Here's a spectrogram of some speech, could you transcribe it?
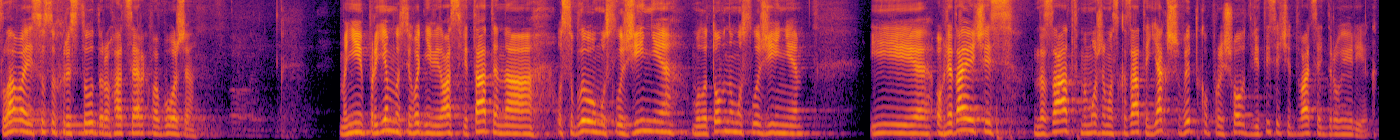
Слава Ісусу Христу, дорога церква Божа! Мені приємно сьогодні вас вітати на особливому служінні, молитовному служінні. І оглядаючись назад, ми можемо сказати, як швидко пройшов 2022 рік.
